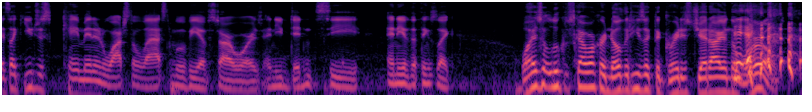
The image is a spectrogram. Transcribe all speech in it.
It's like you just came in and watched the last movie of Star Wars and you didn't see any of the things like why doesn't Luke Skywalker know that he's like the greatest Jedi in the world?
